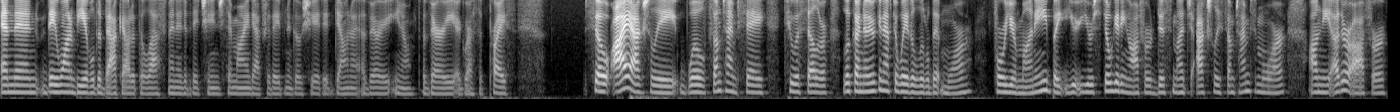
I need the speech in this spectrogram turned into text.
and then they want to be able to back out at the last minute if they change their mind after they've negotiated down a, a very, you know, a very aggressive price so I actually will sometimes say to a seller, look, I know you're going to have to wait a little bit more for your money, but you, are still getting offered this much, actually, sometimes more on the other offer.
